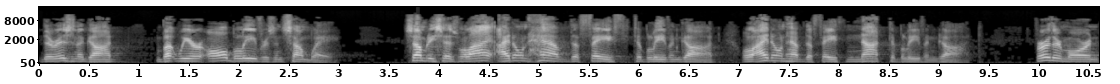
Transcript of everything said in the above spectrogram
there isn't a God. But we are all believers in some way. Somebody says, Well, I, I don't have the faith to believe in God. Well, I don't have the faith not to believe in God. Furthermore, in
